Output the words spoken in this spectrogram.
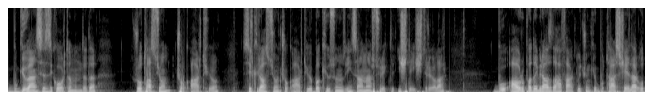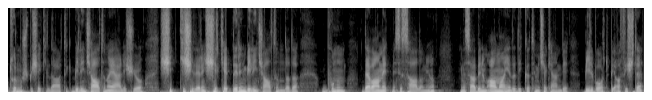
bu güvensizlik ortamında da rotasyon çok artıyor. Sirkülasyon çok artıyor. Bakıyorsunuz insanlar sürekli iş değiştiriyorlar. Bu Avrupa'da biraz daha farklı çünkü bu tarz şeyler oturmuş bir şekilde artık bilinçaltına yerleşiyor. Şi- kişilerin, şirketlerin bilinçaltında da bunun devam etmesi sağlanıyor. Mesela benim Almanya'da dikkatimi çeken bir billboard, bir afişte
